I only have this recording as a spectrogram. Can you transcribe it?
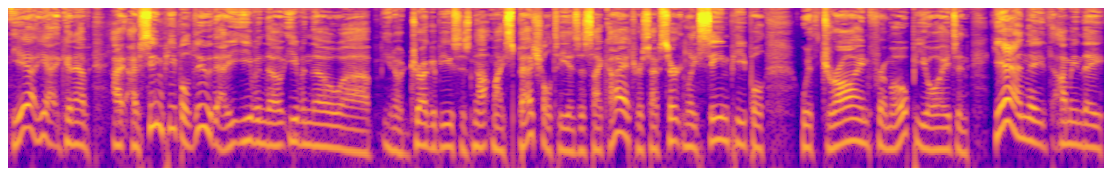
Yeah, yeah, it can have. I, I've seen people do that, even though even though uh, you know drug abuse is not my specialty as a psychiatrist. I've certainly seen people withdrawing from opioids, and yeah, and they, I mean, they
